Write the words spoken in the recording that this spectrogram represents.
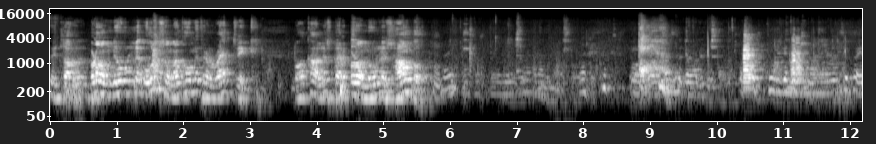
Utav Blonne-Olle Olsson. Han kommer från Rättvik. Och han kallas bara Blonne-Olles hambo. Tog vi hand om Você vai,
